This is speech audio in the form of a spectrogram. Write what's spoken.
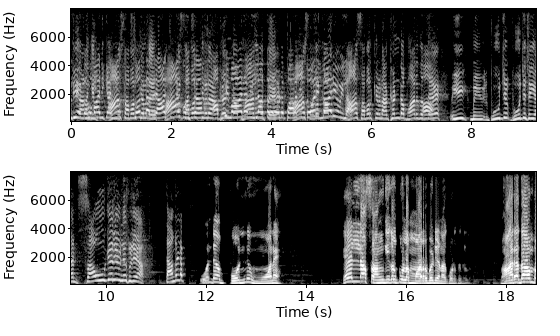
ഇന്ത്യയാണെങ്കിൽ ആ സവർക്കറുടെ ആ രാജ്യത്തെക്കുറിച്ച് സവർക്കറുടെ അഖണ്ഡ അഭിമാനമില്ലാത്തവരോട് ഭാരതത്തെ ആ സവർക്കറുടെ അഖണ്ഡ ഭാരതത്തെ ഈ ഈ പൂജ പൂജ ചെയ്യാൻ സൗകര്യമില്ല സുജയ. താങ്കളുടെ ഓന്റെ പൊന്നു മോനെ എല്ലാ സംഘികൾക്കുള്ള മറുപടിയാണ് ആ കൊടുത്തിട്ടുള്ളത്. ഭാരതാംബ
